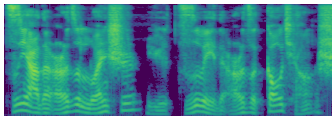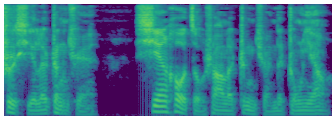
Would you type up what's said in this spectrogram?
子雅的儿子栾师与子伟的儿子高强世袭了政权。先后走上了政权的中央，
